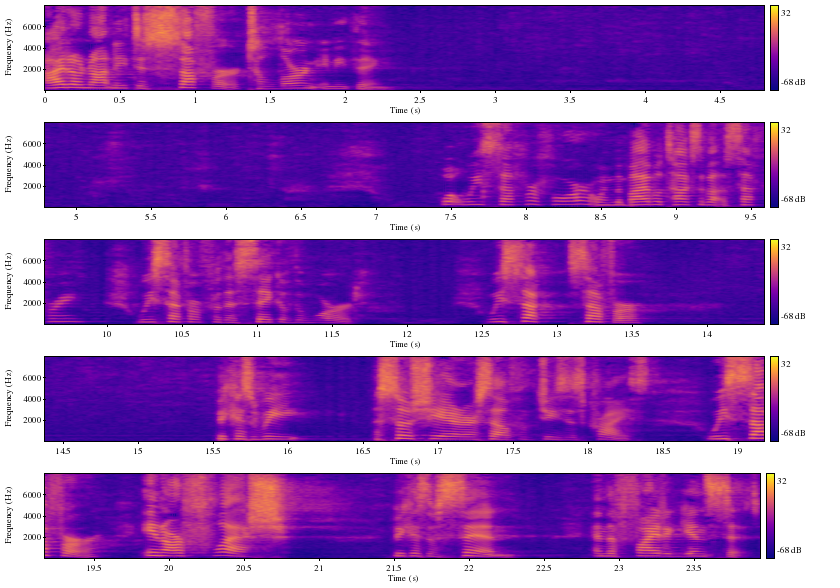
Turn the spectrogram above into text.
I do not need to suffer to learn anything. What we suffer for, when the Bible talks about suffering, we suffer for the sake of the word. We su- suffer because we associate ourselves with Jesus Christ. We suffer in our flesh because of sin and the fight against it.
